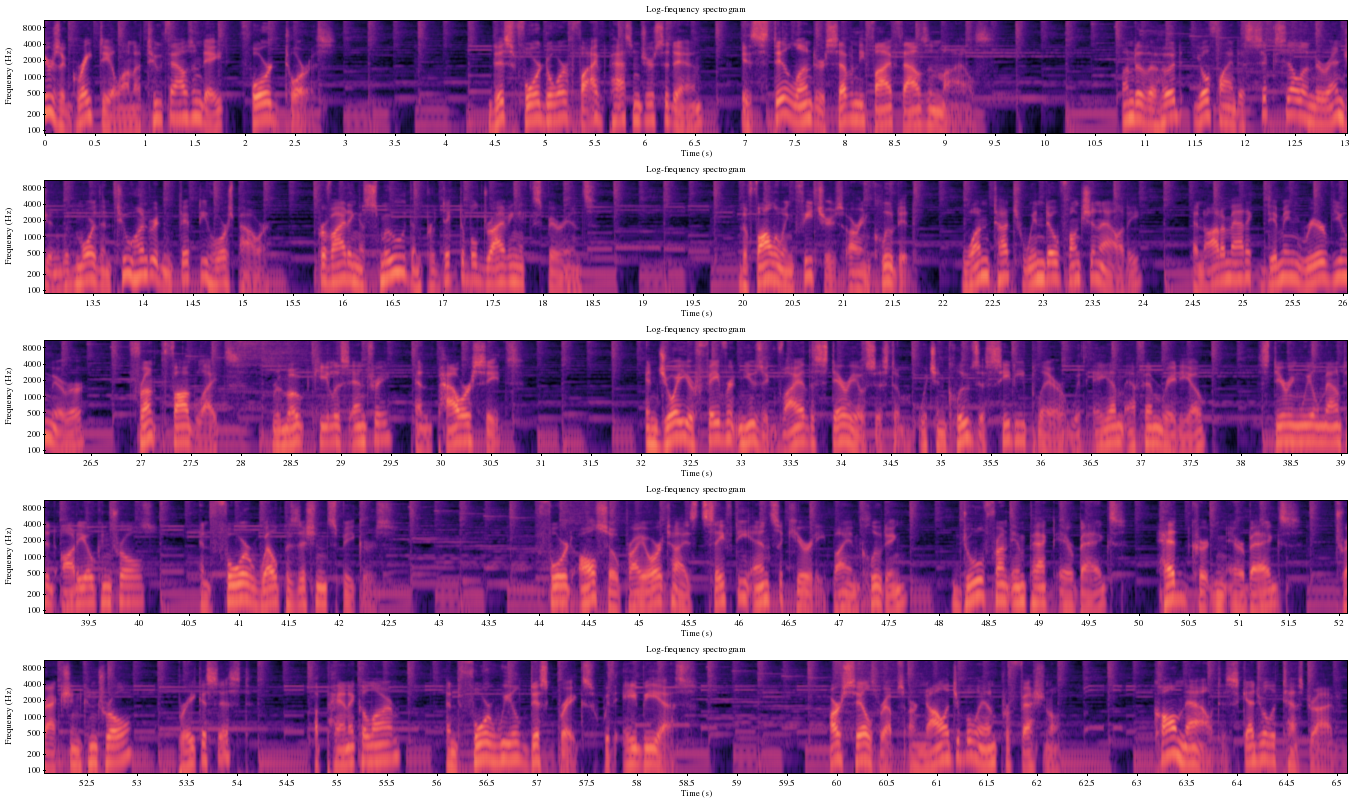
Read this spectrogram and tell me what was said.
Here's a great deal on a 2008 Ford Taurus. This four-door, five-passenger sedan is still under 75,000 miles. Under the hood, you'll find a six-cylinder engine with more than 250 horsepower, providing a smooth and predictable driving experience. The following features are included. One-touch window functionality, an automatic dimming rear view mirror, front fog lights, remote keyless entry, and power seats. Enjoy your favorite music via the stereo system, which includes a CD player with AM FM radio, steering wheel mounted audio controls, and four well-positioned speakers. Ford also prioritized safety and security by including dual front impact airbags, head curtain airbags, traction control, brake assist, a panic alarm, and four-wheel disc brakes with ABS. Our sales reps are knowledgeable and professional. Call now to schedule a test drive.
